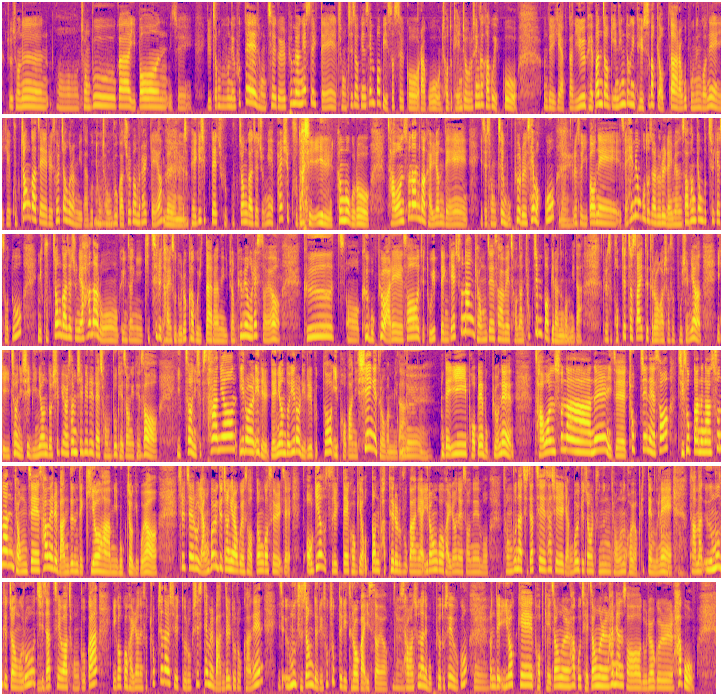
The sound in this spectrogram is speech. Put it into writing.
그리고 저는 어 정부가 이번 이제 일정 부분의 후퇴 정책을 표명했을 때 정치적인 셈법이 있었을 거라고 저도 개인적으로 생각하고 있고 그런데 이게 약간 이율 배반적인 행동이 될 수밖에 없다라고 보는 거는 이게 국정과제를 설정을 합니다. 보통 음. 정부가 출범을 할 때요. 네네. 그래서 120대 국정과제 중에 89-1 항목으로 자원 순환과 관련된 이제 정책 목표를 세웠고 네. 그래서 이번에 이제 해명 보도 자료를 내면서 환경부 측에서도 이미 국정과제 중에 하나로 굉장히 기치를 다해서 노력하고 있다라는 입장 표명을 했어요. 그, 어, 그 목표 아래에서 이제 도입된 게 순환 경제사회 전환 촉진법이라는 겁니다. 그래서 법제처 사이트 들어가셔서 보시면 이게 2022년도 12월 31일에 정부 개정이 돼서 2024년 1월 1일 내년도 1월 1일부터 이 법안이 시행에 들어갑니다. 네. 근데 이 법의 목표는 자원 순환을 이제 촉진해서 지속 가능한 순환 경제 사회를 만드는 데 기여함이 목적이고요. 실제로 양벌 규정이라고 해서 어떤 것을 이제 어기었을 때 거기에 어떤 과태료를 부과하냐 이런 거 관련해서는 뭐 정부나 지자체에 사실 양벌 규정을 두는 경우는 거의 없기 때문에 그렇죠. 다만 의무 규정으로 음. 지자체와 정부가 이것과 관련해서 촉진할 수 있도록 시스템을 만들도록 하는 이제 의무 규정들이 속속들이 들어가 있어요. 네. 자원 순환의 목표도 세우고 네. 그런데 이렇게 법 개정을 하고 제정을 하면서 노력을 하고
